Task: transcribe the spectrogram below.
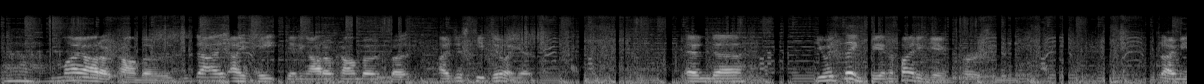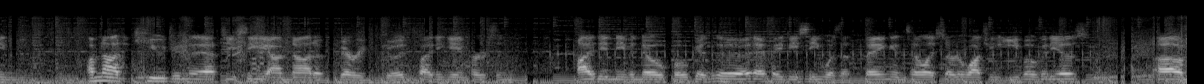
My auto-combos. I, I hate getting auto-comboed, but I just keep doing it. And, uh, you would think, being a fighting game person... I mean, I'm not huge in the FGC, I'm not a very good fighting game person. I didn't even know Focus uh, FADC was a thing until I started watching EVO videos. Um,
